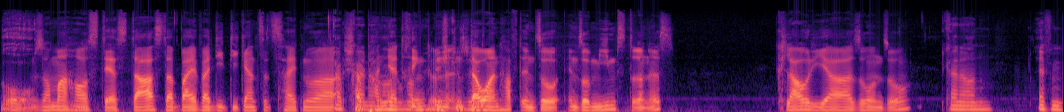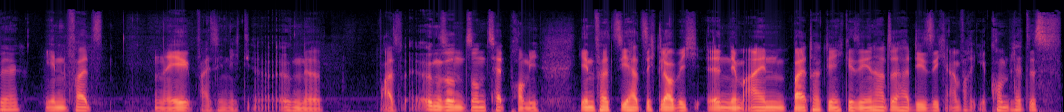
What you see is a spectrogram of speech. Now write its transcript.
Sommerhaus der Stars dabei war, die die ganze Zeit nur Champagner Ahnung, trinkt und, gesehen. dauerhaft in so, in so Memes drin ist. Claudia so und so. keine Ahnung, Effenberg. Jedenfalls, nee, weiß ich nicht, irgendeine, was, irgend so ein, so ein Z-Promi. Jedenfalls, die hat sich, glaube ich, in dem einen Beitrag, den ich gesehen hatte, hat die sich einfach ihr komplettes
